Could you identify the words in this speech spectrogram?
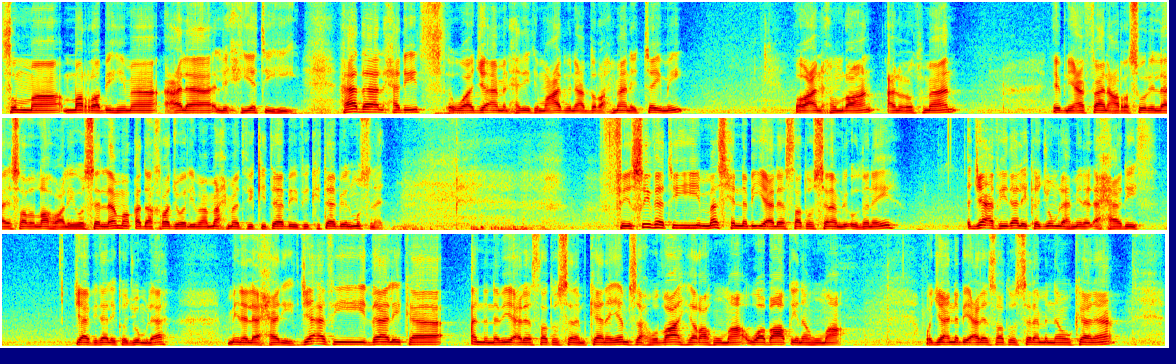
ثم مر بهما على لحيته. هذا الحديث وجاء من حديث معاذ بن عبد الرحمن التيمي وعن حمران عن عثمان ابن عفان عن رسول الله صلى الله عليه وسلم وقد أخرجه الإمام أحمد في كتابه في كتابه المسند. في صفة مسح النبي عليه الصلاة والسلام لأذنيه جاء في ذلك جملة من الأحاديث. جاء في ذلك جملة من الأحاديث. جاء في ذلك أن النبي عليه الصلاة والسلام كان يمسح ظاهرهما وباطنهما. وجاء النبي عليه الصلاة والسلام أنه كان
